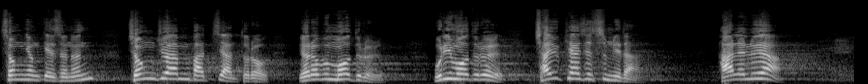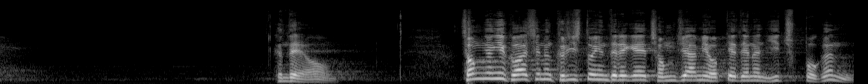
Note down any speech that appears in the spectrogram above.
성령께서는 정죄함 받지 않도록 여러분 모두를 우리 모두를 자유케 하셨습니다. 할렐루야. 근데요. 성령이 거하시는 그리스도인들에게 정죄함이 없게 되는 이 축복은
